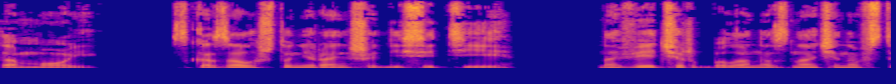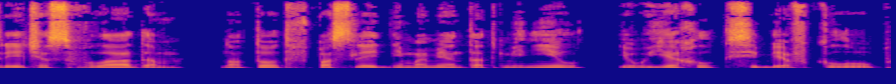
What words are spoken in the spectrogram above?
домой. Сказал, что не раньше десяти. На вечер была назначена встреча с Владом, но тот в последний момент отменил и уехал к себе в клуб.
